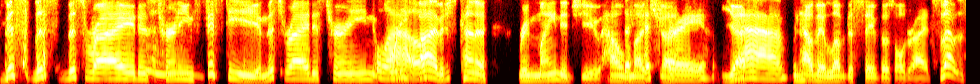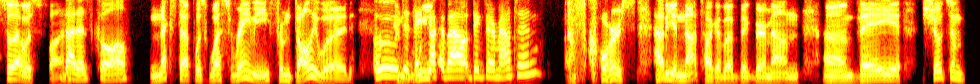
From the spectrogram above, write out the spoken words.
this, this, this ride is turning 50, and this ride is turning Wow. 45. It just kind of reminded you how The much uh, yes Yeah, and how they love to save those old rides. So that was so that was fun. that is cool. Next up was Wes Ramey from Dollywood. Ooh, did they we- talk about Big Bear Mountain? Of course. How do you not talk about Big Bear Mountain? Um, they showed some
